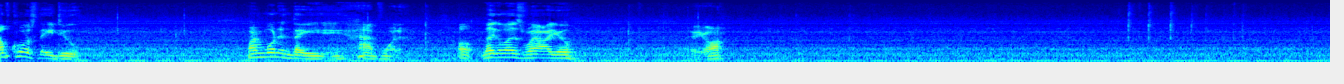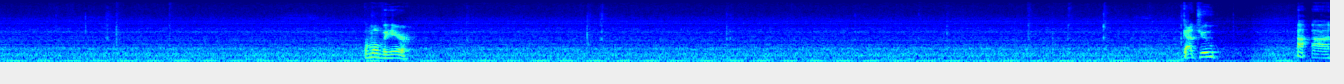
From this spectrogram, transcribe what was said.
Of course they do. Why wouldn't they have one? Oh, Legolas, where are you? There you are. Come over here. Got you? Haha.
